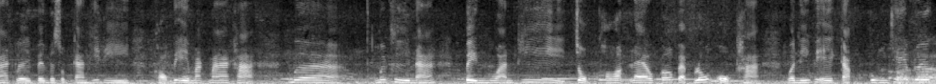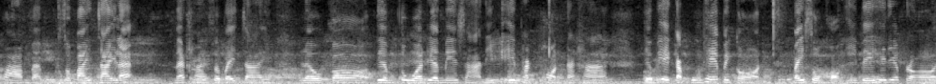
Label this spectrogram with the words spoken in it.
มากเลยเป็นประสบการณ์ที่ดีของพี่เอมาก ๆ ค่ะ เมื่อเมื่อคืนนะเป็นวันที่จบคอร์สแล้วก็แบบโล่งอกค่ะ วันนี้พี่เอกลับกรุงเทพด้วยความแบบสบายใจและ นะคะสบายใจ แล้วก็เตรียมตัวเดือนเมษานี้พี่เอพักผ่อนนะคะ เดี๋ยวพี่เอกลับกรุงเทพไปก่อน ไปส่งของ eBay ให้เรียบร้อย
